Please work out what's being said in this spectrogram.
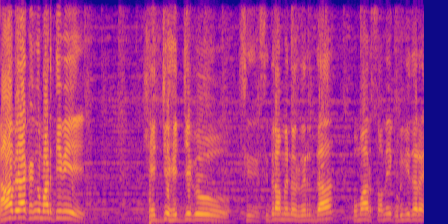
ನಾವ್ಯಾಕೆ ಹಂಗೆ ಮಾಡ್ತೀವಿ? ಹೆಜ್ಜೆ ಹೆಜ್ಜೆಗೂ ಸಿ, ಸಿದ್ದರಾಮಯ್ಯನವ್ರ ವಿರುದ್ಧ ಕುಮಾರಸ್ವಾಮಿ ಗುಡುಗಿದ್ದಾರೆ.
